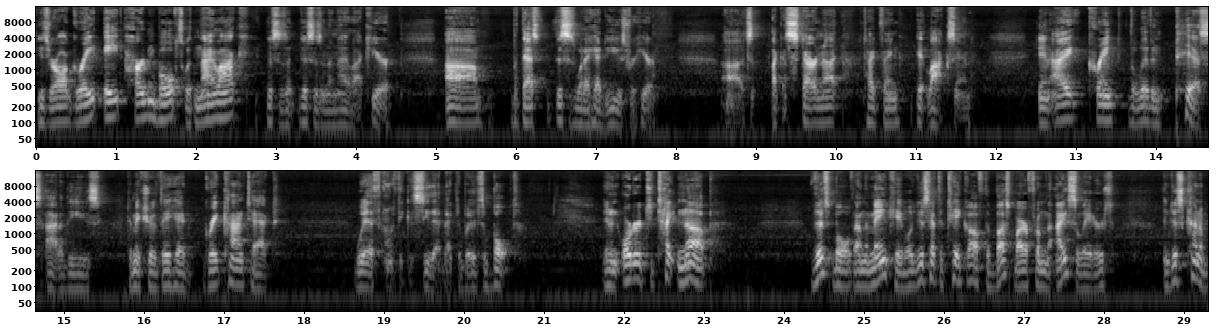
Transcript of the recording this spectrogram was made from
These are all grade 8 hardened bolts with nylock. This, is a, this isn't a nylock here. Um, but that's this is what I had to use for here. Uh, it's like a star nut type thing. It locks in and I cranked the living piss out of these to make sure that they had great contact with, I don't know if you can see that back there, but it's a bolt. And in order to tighten up this bolt on the main cable, you just have to take off the bus bar from the isolators and just kind of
